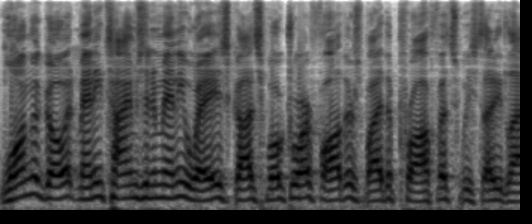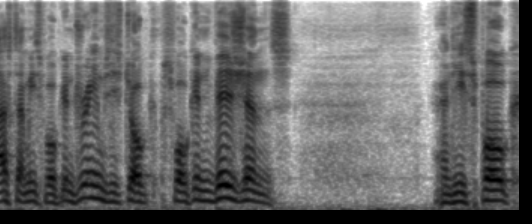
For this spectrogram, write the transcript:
Long ago, at many times and in many ways, God spoke to our fathers by the prophets. We studied last time, He spoke in dreams, He spoke, spoke in visions. And He spoke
